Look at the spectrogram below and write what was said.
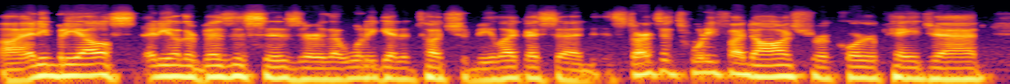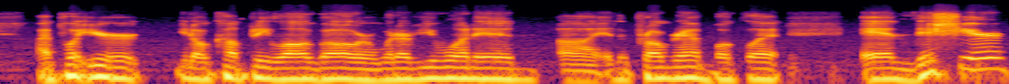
Uh, anybody else, any other businesses or that want to get in touch with me, like I said, it starts at $25 for a quarter page ad. I put your, you know, company logo or whatever you want in uh, in the program booklet. And this year,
